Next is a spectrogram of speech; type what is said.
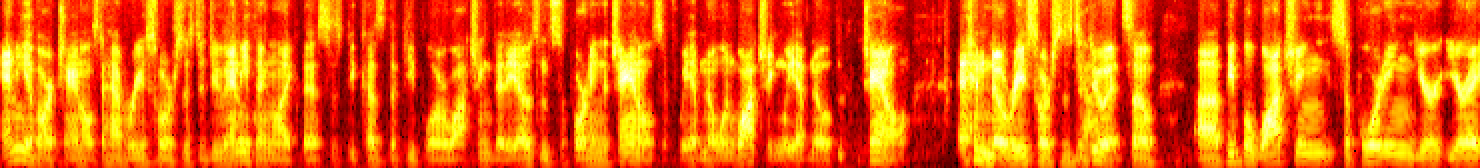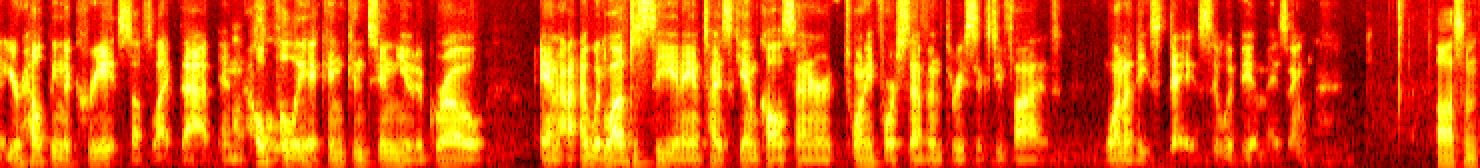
any of our channels to have resources to do anything like this is because the people are watching videos and supporting the channels. If we have no one watching, we have no channel and no resources to yeah. do it. So uh, people watching, supporting, you're you're you're helping to create stuff like that, and Absolutely. hopefully it can continue to grow. And I would love to see an anti-scam call center 24/7, 365 one of these days. It would be amazing. Awesome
